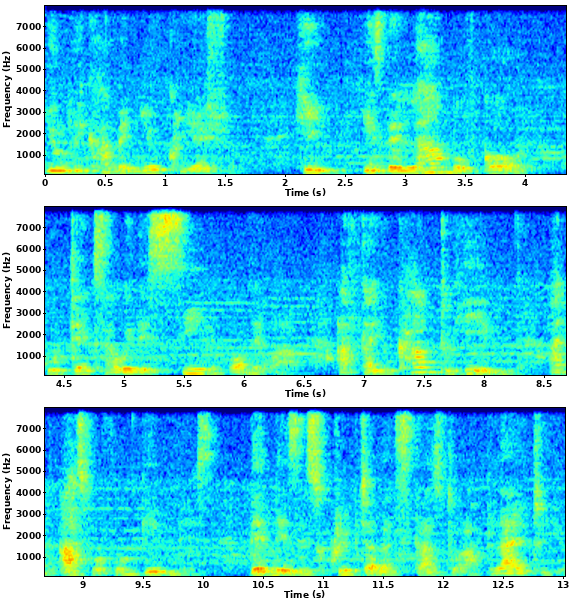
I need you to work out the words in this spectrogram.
You will become a new creation. He is the Lamb of God who takes away the sin of the world. After you come to him and ask for forgiveness, then there's a scripture that starts to apply to you.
